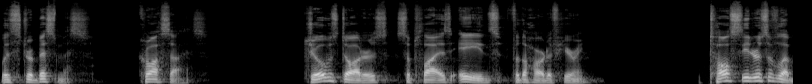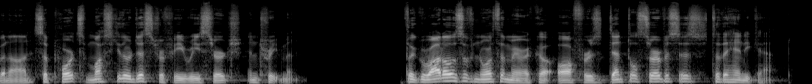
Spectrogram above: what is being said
with strabismus, cross eyes. Job's Daughters supplies aids for the hard of hearing. Tall Cedars of Lebanon supports muscular dystrophy research and treatment. The Grottos of North America offers dental services to the handicapped.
